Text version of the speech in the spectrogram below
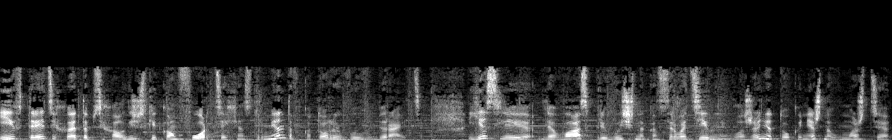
И в-третьих, это психологический комфорт тех инструментов, которые вы выбираете. Если для вас привычны консервативные вложения, то, конечно, вы можете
